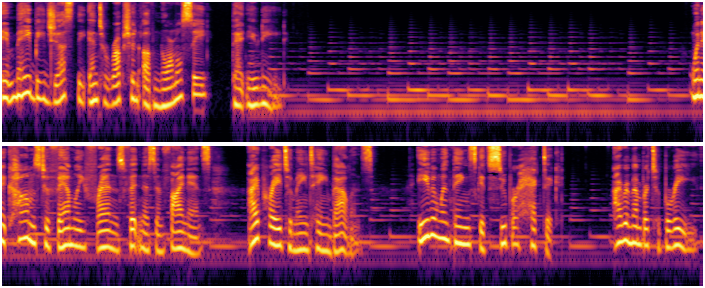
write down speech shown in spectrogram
It may be just the interruption of normalcy that you need. When it comes to family, friends, fitness, and finance, I pray to maintain balance. Even when things get super hectic, I remember to breathe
